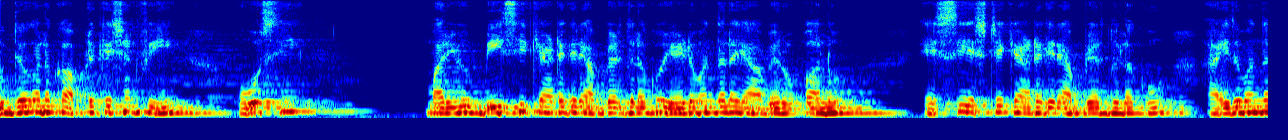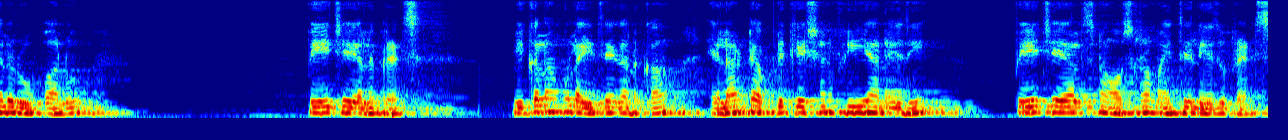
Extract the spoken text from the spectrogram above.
ఉద్యోగాలకు అప్లికేషన్ ఫీ ఓసీ మరియు బీసీ కేటగిరీ అభ్యర్థులకు ఏడు వందల యాభై రూపాయలు ఎస్సీ ఎస్టీ కేటగిరీ అభ్యర్థులకు ఐదు వందల రూపాయలు పే చేయాలి ఫ్రెండ్స్. వికలాంగులు అయితే కనుక ఎలాంటి అప్లికేషన్ ఫీ అనేది పే చేయాల్సిన అవసరం అయితే లేదు ఫ్రెండ్స్.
